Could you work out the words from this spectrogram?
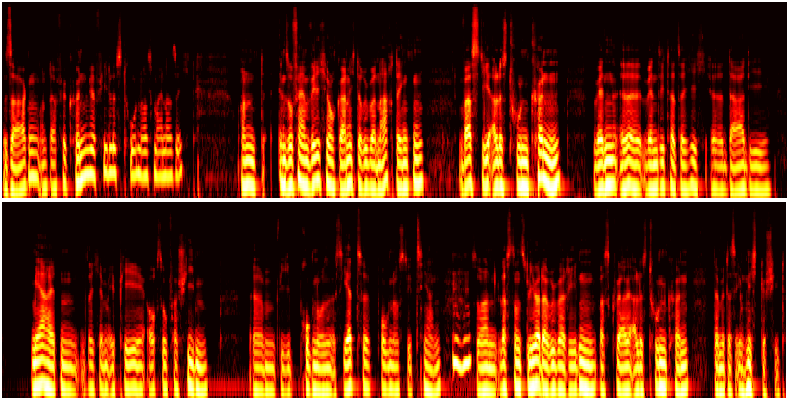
sagen. Und dafür können wir vieles tun aus meiner Sicht. Und insofern will ich noch gar nicht darüber nachdenken, was die alles tun können, wenn, äh, wenn sie tatsächlich äh, da die Mehrheiten sich im EP auch so verschieben, ähm, wie Prognosen es jetzt prognostizieren, mhm. sondern lasst uns lieber darüber reden, was wir alles tun können, damit das eben nicht geschieht.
